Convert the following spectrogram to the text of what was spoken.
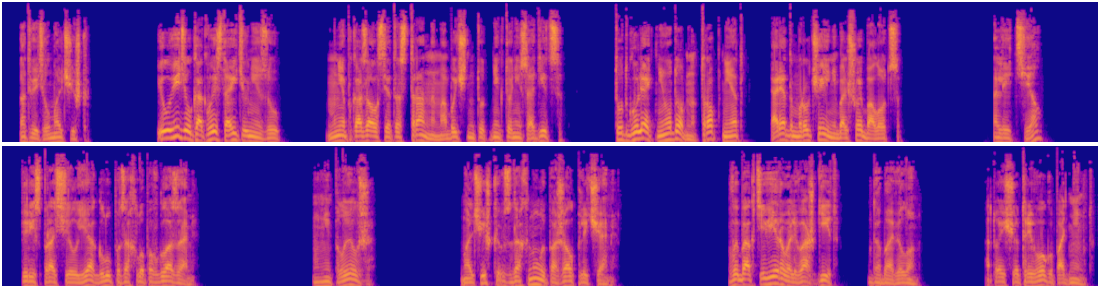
— ответил мальчишка. «И увидел, как вы стоите внизу. Мне показалось это странным, обычно тут никто не садится. Тут гулять неудобно, троп нет, а рядом ручей и небольшой болотце. «Летел?» — переспросил я, глупо захлопав глазами. «Ну не плыл же». Мальчишка вздохнул и пожал плечами. «Вы бы активировали ваш гид», — добавил он. «А то еще тревогу поднимут.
